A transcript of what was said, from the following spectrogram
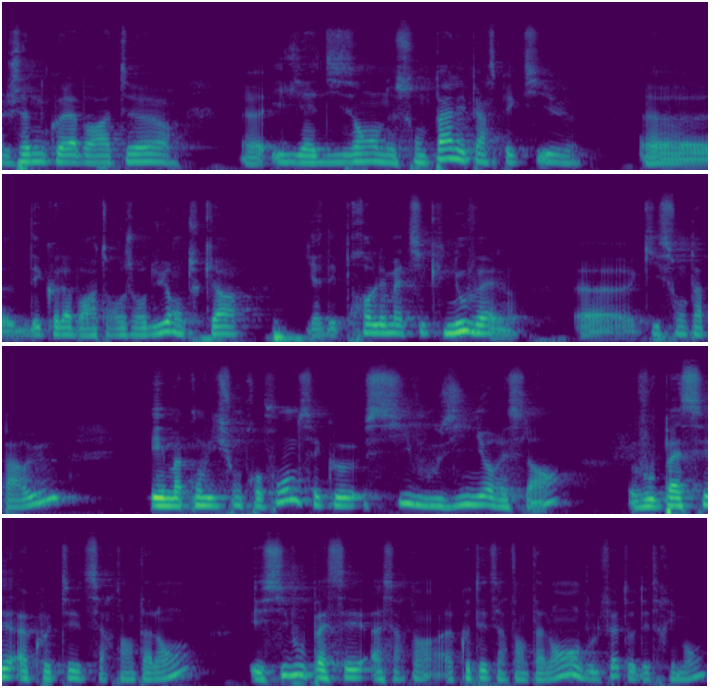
jeunes collaborateurs il y a dix ans ne sont pas les perspectives des collaborateurs aujourd'hui. En tout cas, il y a des problématiques nouvelles qui sont apparues. Et ma conviction profonde, c'est que si vous ignorez cela, vous passez à côté de certains talents, et si vous passez à, certains, à côté de certains talents, vous le faites au détriment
